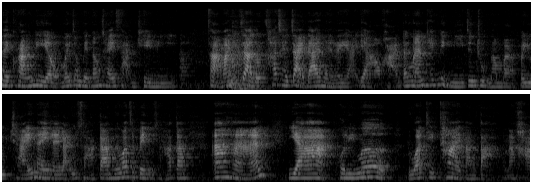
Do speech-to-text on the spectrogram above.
ในครั้งเดียวไม่จำเป็นต้องใช้สารเคมี สามารถที่จะลดค่าใช้จ่ายได้ในระยะยาวค่ะ ดังนั้นเทคนิคนี้จึงถูกนำมาประยุกต์ใช้ในหลาย ๆ อุตสาหกรรม ไม่ว่าจะเป็นอุตสาหกรรมอาหาร ยา โพลิเมอร์ หรือว่าเทคไทต่าง ๆ นะคะ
